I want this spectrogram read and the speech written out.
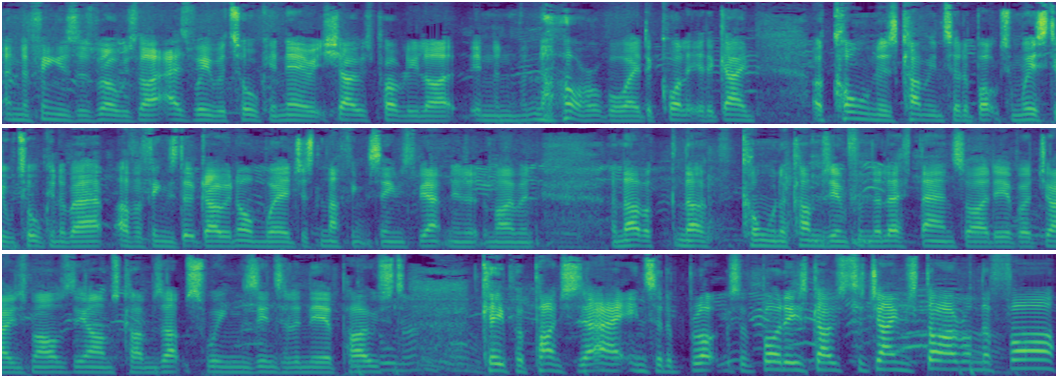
and the thing is as well was like as we were talking there, it shows probably like in a horrible way the quality of the game. A corner's coming to the box, and we're still talking about other things that are going on where just nothing seems to be happening at the moment. Another, another corner comes in from the left hand side here by James Miles. The arms comes up, swings into the near post. Keeper punches it out into the blocks of bodies. Goes to James Dyer on the far.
